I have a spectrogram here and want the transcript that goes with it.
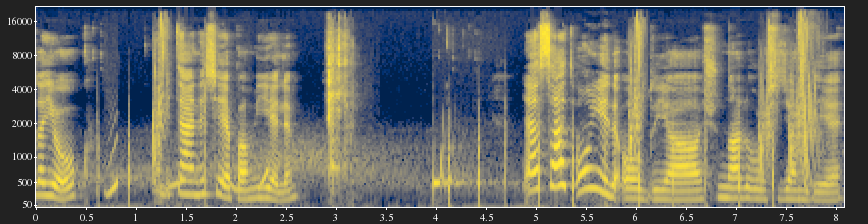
Burada yok. Bir tane şey yapalım yiyelim. Ya saat 17 oldu ya. Şunlarla uğraşacağım diye.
